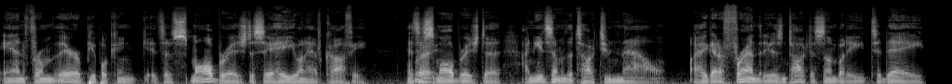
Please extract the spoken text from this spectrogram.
And from there, people can, it's a small bridge to say, hey, you want to have coffee? It's right. a small bridge to, I need someone to talk to now. I got a friend that he doesn't talk to somebody today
